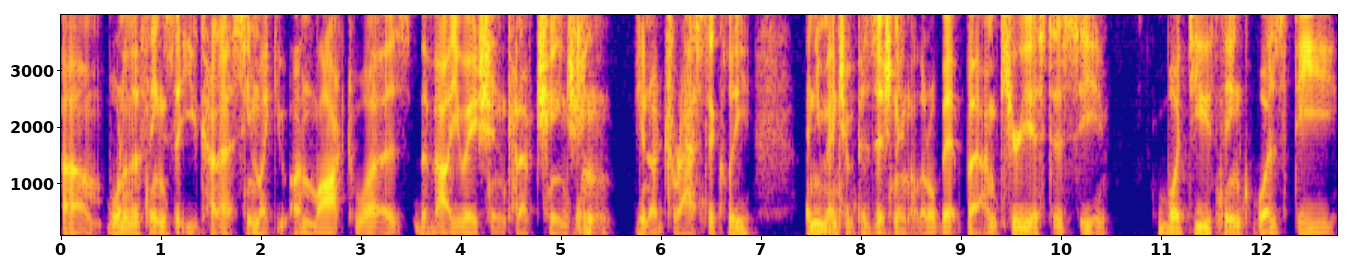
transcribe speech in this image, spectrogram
um, one of the things that you kind of seemed like you unlocked was the valuation kind of changing, you know, drastically. And you mentioned positioning a little bit, but I'm curious to see what do you think was the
